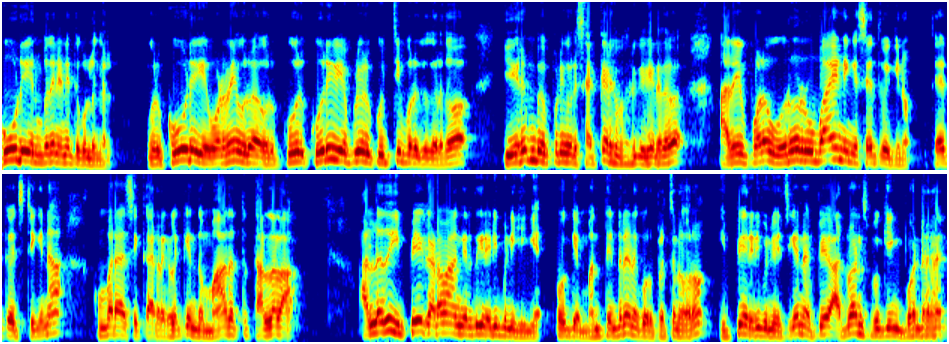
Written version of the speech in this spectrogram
கூடு என்பதை நினைத்துக் கொள்ளுங்கள். ஒரு கூடு உடனே ஒரு ஒரு குரு குருவி எப்படி ஒரு குச்சி பொறுக்குகிறதோ எறும்பு எப்படி ஒரு சர்க்கரை பொறுக்குகிறதோ அதே போல் ஒரு ஒரு ரூபாயும் நீங்கள் சேர்த்து வைக்கணும். சேர்த்து வச்சிட்டிங்கன்னா கும்பராசிக்காரர்களுக்கு இந்த மாதத்தை தள்ளலாம். அல்லது இப்பயே கடை வாங்குறதுக்கு ரெடி பண்ணிக்கிங்க. ஓகே மந்த் எண்டில் எனக்கு ஒரு பிரச்சனை வரும். இப்பயே ரெடி பண்ணி வச்சுக்க நான் இப்போயே அட்வான்ஸ் புக்கிங் போட்டுறேன்.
